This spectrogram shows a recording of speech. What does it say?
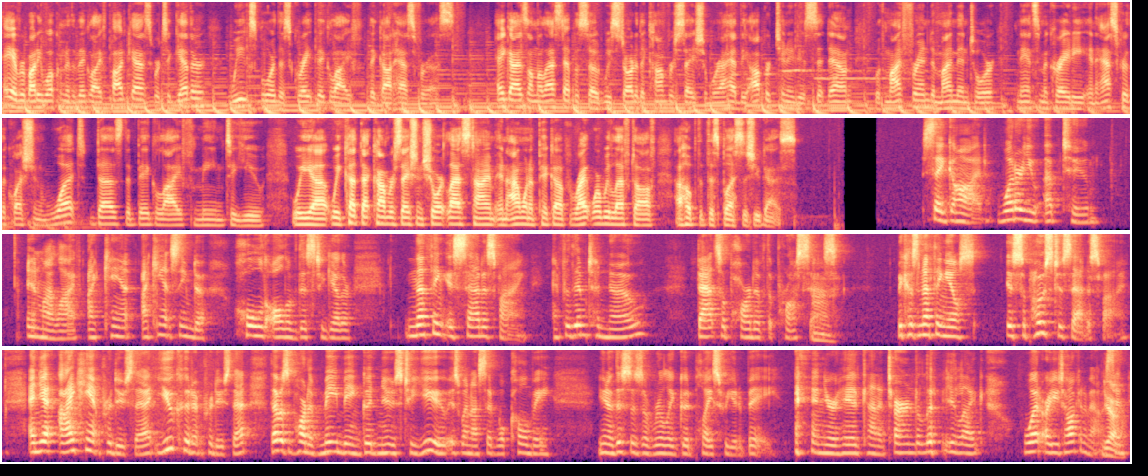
Hey, everybody, welcome to the Big Life Podcast, where together we explore this great big life that God has for us. Hey, guys, on the last episode, we started a conversation where I had the opportunity to sit down with my friend and my mentor, Nancy McCready, and ask her the question What does the big life mean to you? We, uh, we cut that conversation short last time, and I want to pick up right where we left off. I hope that this blesses you guys. Say, God, what are you up to in my life. I can't I can't seem to hold all of this together. Nothing is satisfying. And for them to know that's a part of the process. Mm. Because nothing else is supposed to satisfy. And yet I can't produce that. You couldn't produce that. That was a part of me being good news to you is when I said, "Well, Colby, you know, this is a really good place for you to be." And your head kind of turned a little. You're like, "What are you talking about?" Yeah. I said,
